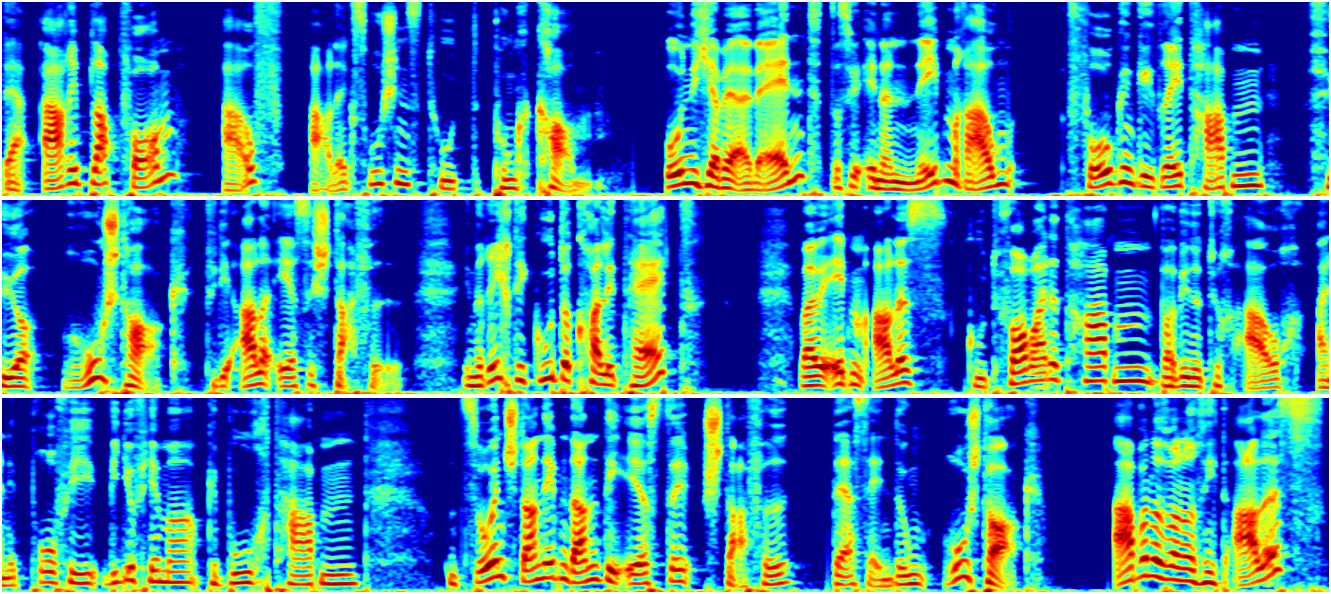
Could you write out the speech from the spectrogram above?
der ARI-Plattform auf alexruschinstut.com. Und ich habe erwähnt, dass wir in einem Nebenraum Folgen gedreht haben für Ruschtag, für die allererste Staffel. In richtig guter Qualität, weil wir eben alles gut vorbereitet haben, weil wir natürlich auch eine Profi-Videofirma gebucht haben. Und so entstand eben dann die erste Staffel der Sendung Rouge Aber das war noch nicht alles,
